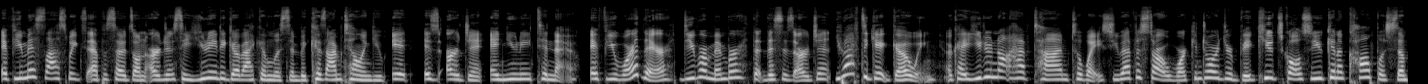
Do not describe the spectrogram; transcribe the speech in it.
If you missed last week's episodes on urgency, you need to go back and listen because I'm telling you, it is urgent and you need to know. If you were there, do you remember that this is urgent? You have to get going, okay? You do not have time to waste. You have to start working toward your big, huge goals so you can accomplish them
